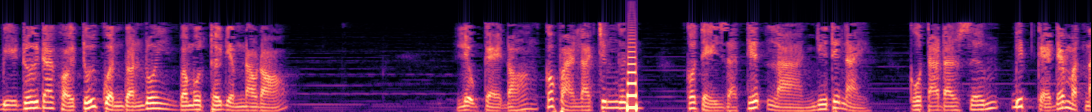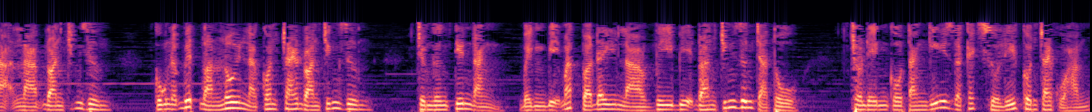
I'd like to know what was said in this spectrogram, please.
bị rơi ra khỏi túi quần đoàn đuôi vào một thời điểm nào đó. Liệu kẻ đó có phải là Trương Ngưng? Có thể giả thiết là như thế này. Cô ta đã sớm biết kẻ đeo mặt nạ là đoàn chính dương, cũng đã biết đoàn lôi là con trai đoàn chính dương. Trương Ngưng tin rằng mình bị bắt vào đây là vì bị đoàn chính dương trả thù, cho nên cô ta nghĩ ra cách xử lý con trai của hắn.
